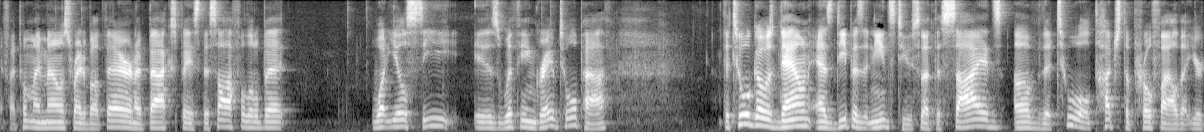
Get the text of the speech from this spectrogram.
if I put my mouse right about there and I backspace this off a little bit, what you'll see is with the engraved toolpath, the tool goes down as deep as it needs to so that the sides of the tool touch the profile that you're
